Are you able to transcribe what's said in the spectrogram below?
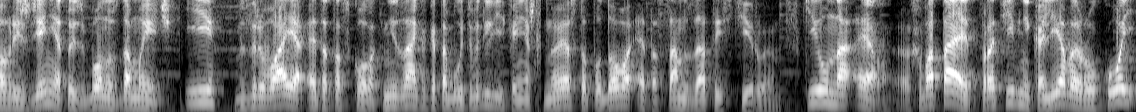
повреждения, то есть bonus damage, и взрывая этот осколок. Не знаю, как это будет выглядеть, конечно, но я стопудово это сам затестирую. Скилл на R. Хватает противника левой рукой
